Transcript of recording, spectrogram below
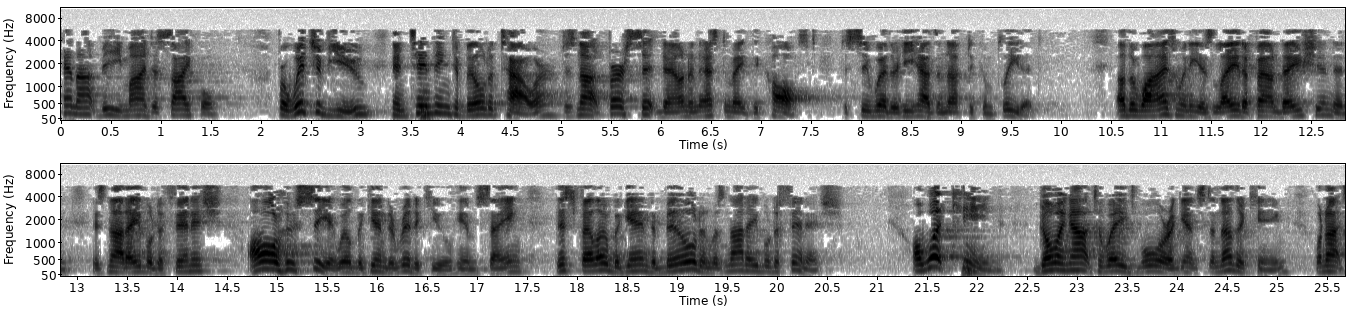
cannot be my disciple. For which of you, intending to build a tower, does not first sit down and estimate the cost to see whether he has enough to complete it? Otherwise, when he has laid a foundation and is not able to finish, all who see it will begin to ridicule him, saying, This fellow began to build and was not able to finish. Or what king, going out to wage war against another king, will not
